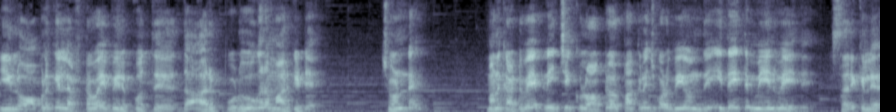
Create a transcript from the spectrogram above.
ఈ లోపలికి లెఫ్ట్ వైపు వెళ్ళిపోతే దారి పొడుగున మార్కెటే. చూడండి. మనకి అటువైపు నుంచి క్లాక్ టవర్ పక్క నుంచి కూడా వే ఉంది. ఇదైతే మెయిన్ వే ఇది. సర్కిల్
